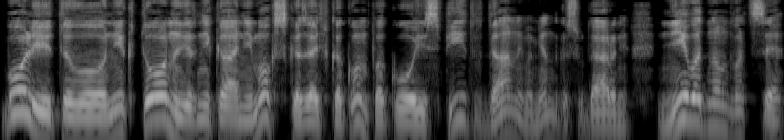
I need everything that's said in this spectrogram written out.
Более того, никто наверняка не мог сказать, в каком покое спит в данный момент государыня. Ни в одном дворце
